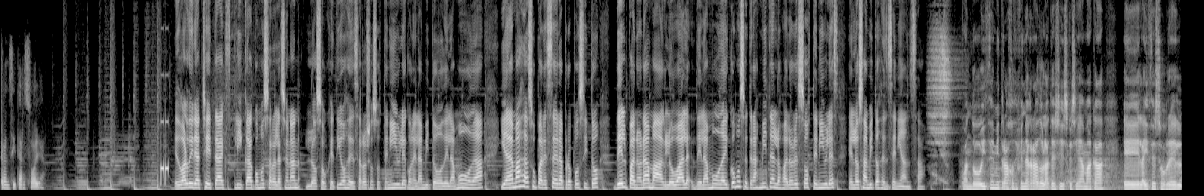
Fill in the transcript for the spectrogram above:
transitar sola. Eduardo Iracheta explica cómo se relacionan los objetivos de desarrollo sostenible con el ámbito de la moda y además da su parecer a propósito del panorama global de la moda y cómo se transmiten los valores sostenibles en los ámbitos de enseñanza. Cuando hice mi trabajo de fin de grado, la tesis que se llama acá, eh, la hice sobre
